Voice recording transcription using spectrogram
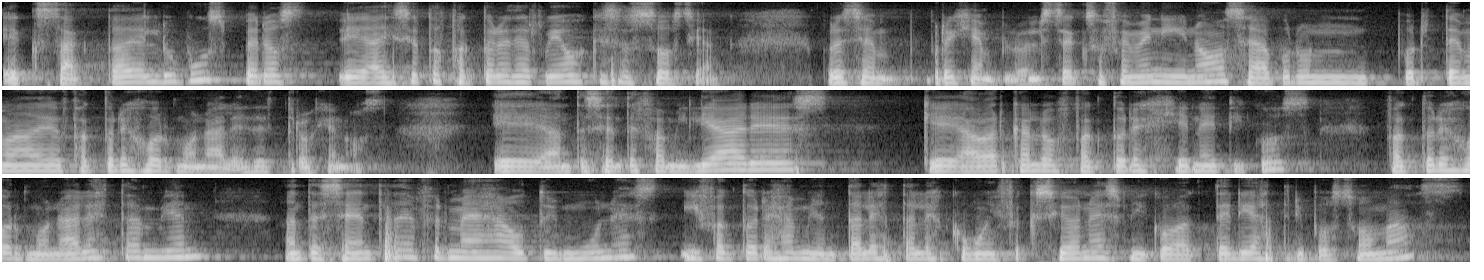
exacta del lupus, pero eh, hay ciertos factores de riesgo que se asocian. Por, ejemplo, el sexo femenino se da por un por tema de factores hormonales, de estrógenos, eh, antecedentes familiares que abarcan los factores genéticos, factores hormonales también, antecedentes de enfermedades autoinmunes y factores ambientales tales como infecciones, micobacterias, triposomas,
